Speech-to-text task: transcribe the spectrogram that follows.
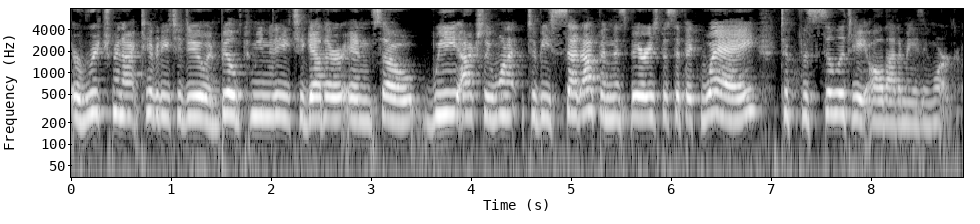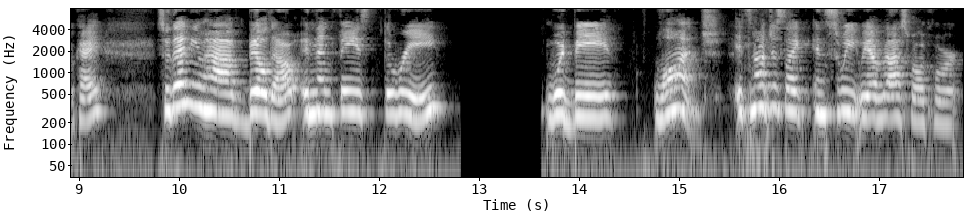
enrichment activity to do and build community together. And so we actually want it to be set up in this very specific way to facilitate all that amazing work. Okay. So then you have build out, and then phase three would be launch. It's not just like in sweet, we have a basketball court.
